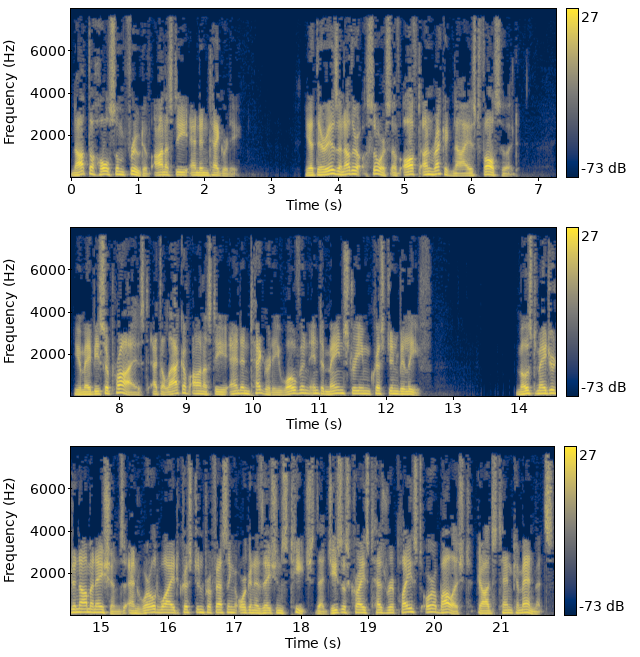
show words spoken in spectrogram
not the wholesome fruit of honesty and integrity. Yet there is another source of oft unrecognized falsehood. You may be surprised at the lack of honesty and integrity woven into mainstream Christian belief. Most major denominations and worldwide Christian professing organizations teach that Jesus Christ has replaced or abolished God's Ten Commandments,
